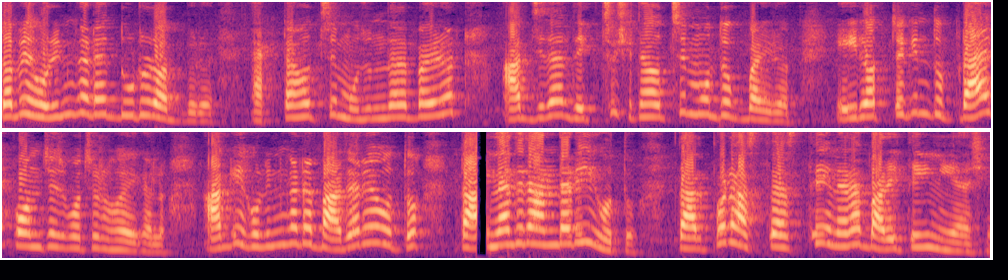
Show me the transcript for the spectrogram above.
তবে হরিণঘাটায় দুটো রথ বেরোয়। একটা হচ্ছে মজুমদার বাড়ি রথ, আর যেটা দেখছ সেটা হচ্ছে মোদক বাড়ি রথ। এই রথটা কিন্তু প্রায় পঞ্চাশ বছর হয়ে গেল। আগে হরিণঘাটা বাজারে হতো, তা এনাদের আন্ডারেই হতো। তারপর আস্তে আস্তে এনারা বাড়িতেই নিয়ে আসে।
